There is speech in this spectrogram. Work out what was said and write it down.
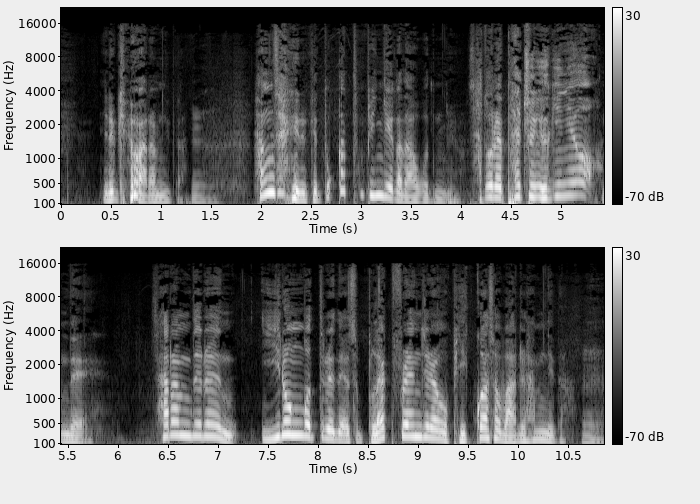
이렇게 말합니다. 음. 항상 이렇게 똑같은 핑계가 나오거든요. 사돈의 팔촌이 흑인이요? 네. 사람들은 이런 것들에 대해서 블랙 프렌즈라고 비꼬아서 말을 합니다. 음.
